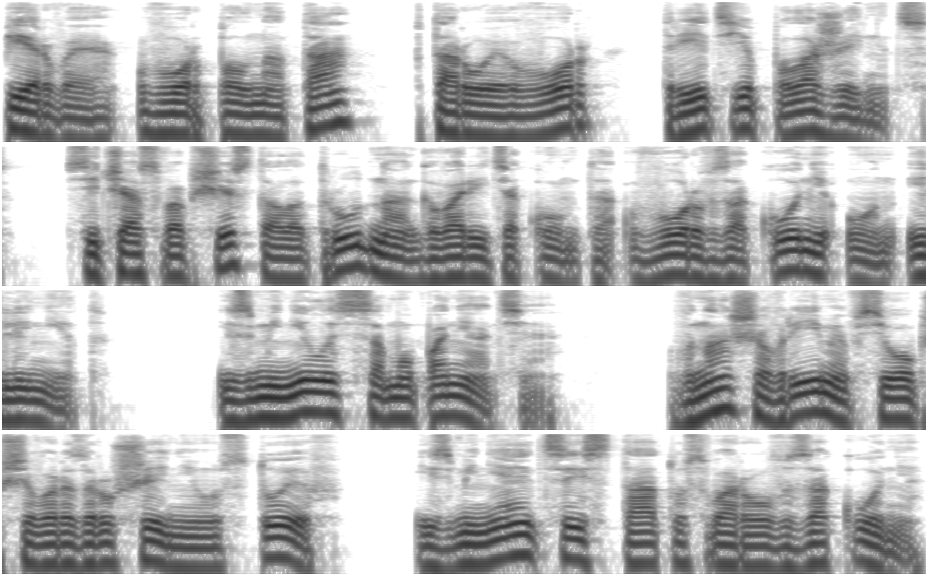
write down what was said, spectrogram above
Первое – вор-полнота, второе – вор, третье – положенец. Сейчас вообще стало трудно говорить о ком-то, вор в законе он или нет. Изменилось само понятие. В наше время всеобщего разрушения устоев – изменяется и статус воров в законе,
